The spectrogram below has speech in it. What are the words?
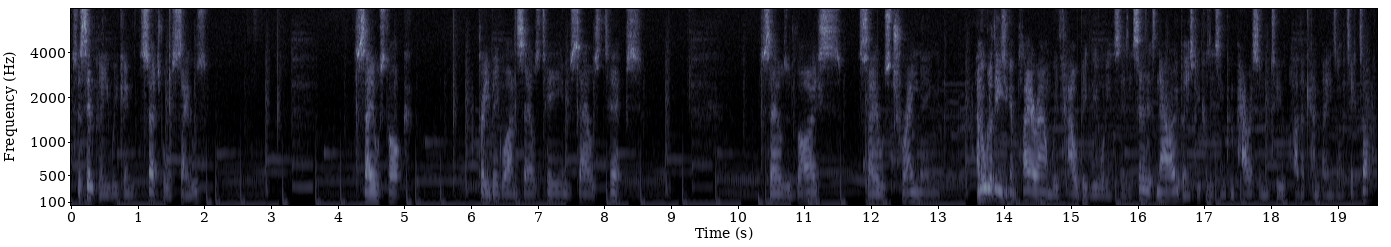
So simply, we can search for sales, sales talk, pretty big one, sales team, sales tips, sales advice, sales training, and all of these you can play around with how big the audience is. It says it's narrow based because it's in comparison to other campaigns on TikTok.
